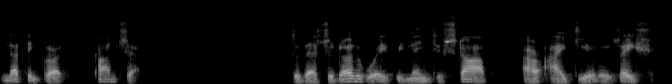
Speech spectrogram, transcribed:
nothing but concept. So that's another way we need to stop our idealization.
